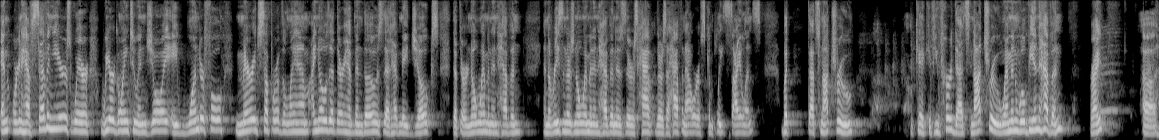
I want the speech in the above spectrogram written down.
And we're going to have seven years where we are going to enjoy a wonderful marriage supper of the Lamb. I know that there have been those that have made jokes that there are no women in heaven. And the reason there's no women in heaven is there's half, there's a half an hour of complete silence. But that's not true. Okay, if you've heard that, it's not true. Women will be in heaven, right? Uh,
